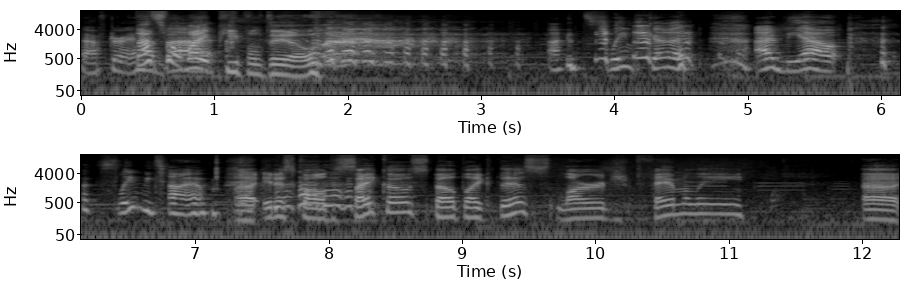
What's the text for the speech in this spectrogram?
after I had that. That's what that. white people do. I'd sleep good. I'd be out. Sleepy time. Uh, it is called Psycho, spelled like this, large family. Uh,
